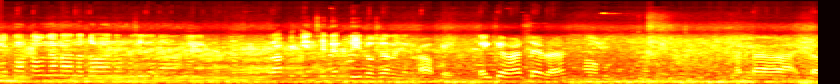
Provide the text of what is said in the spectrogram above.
nagkataon lang na nadaanan ko sila na may traffic incident dito, sir. Yan. Okay. Thank you, ha, sir, ha. Opo. At ah, ito,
